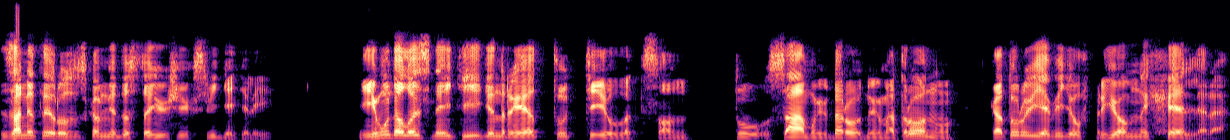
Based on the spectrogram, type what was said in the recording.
занятые розыском недостающих свидетелей. Им удалось найти Генриетту Тиллотсон, ту самую дородную Матрону, которую я видел в приемной Хеллера.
